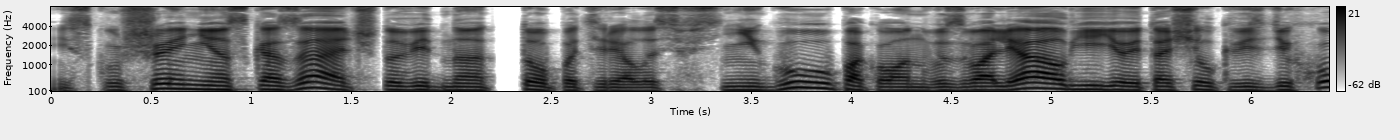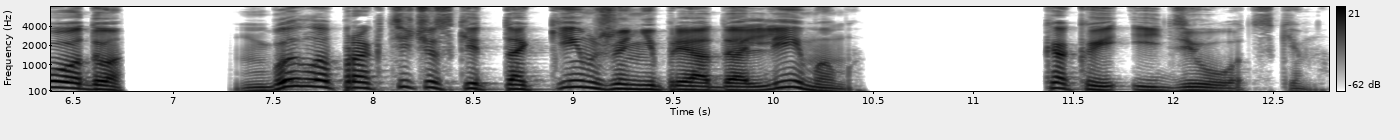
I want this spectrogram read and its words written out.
Искушение сказать, что, видно, то потерялось в снегу, пока он вызволял ее и тащил к вездеходу, было практически таким же непреодолимым, как и идиотским.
